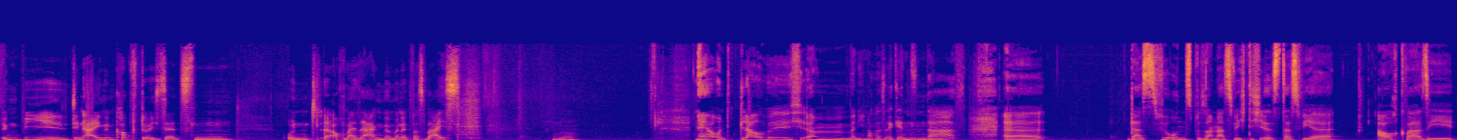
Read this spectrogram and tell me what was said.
irgendwie den eigenen Kopf durchsetzen und äh, auch mal sagen, wenn man etwas weiß. Ja. Naja, und glaube ich, ähm, wenn ich noch was ergänzen mhm. darf, äh, dass für uns besonders wichtig ist, dass wir auch quasi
